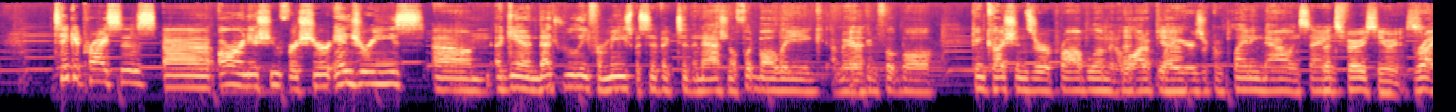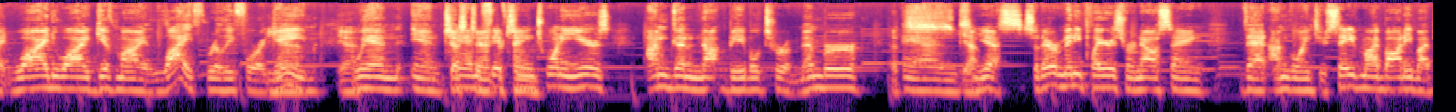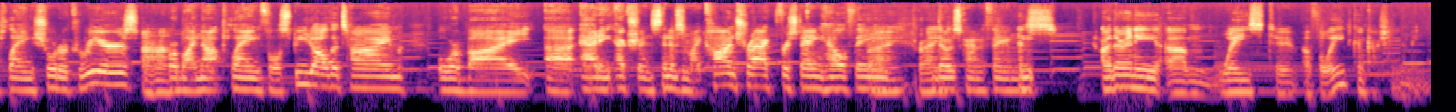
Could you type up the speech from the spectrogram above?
ticket prices uh, are an issue for sure. Injuries, um, again, that's really for me specific to the National Football League, American football. Concussions are a problem, and a Uh, lot of yeah. players are complaining now and saying, That's very serious. right, why do I give my life really for a game yeah. when in Just 10, to 15, 20 years, I'm going to not be able to remember That's, and yeah. yes, so there are many players who are now saying that I'm going to save my body by playing shorter careers Uh-huh. or by not playing full speed all the time or by uh, adding extra incentives in my contract for staying healthy, Right, right. those kind of things. Are there any um, ways to avoid concussion? I mean,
